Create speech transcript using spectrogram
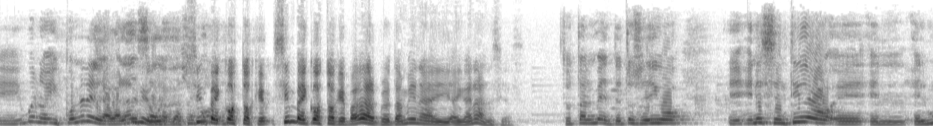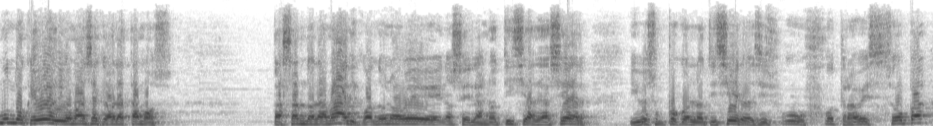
Eh, bueno, y poner en la balanza la. Siempre hay, costos que, siempre hay costos que pagar, pero también hay, hay ganancias. Totalmente. Entonces digo, eh, en ese sentido, el, el, mundo que veo, digo, más allá que ahora estamos pasándola mal y cuando uno ve, no sé, las noticias de ayer y ves un poco el noticiero, decís, uff, otra vez sopa.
